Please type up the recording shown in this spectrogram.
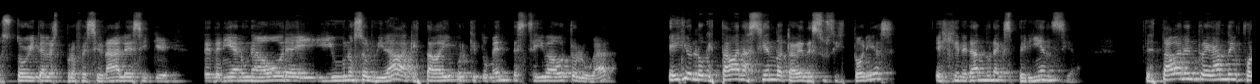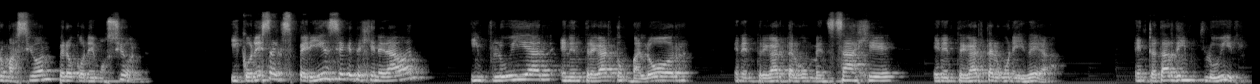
los storytellers profesionales y que te tenían una hora y, y uno se olvidaba que estaba ahí porque tu mente se iba a otro lugar. Ellos lo que estaban haciendo a través de sus historias es generando una experiencia. Te estaban entregando información, pero con emoción. Y con esa experiencia que te generaban, influían en entregarte un valor, en entregarte algún mensaje, en entregarte alguna idea, en tratar de influir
